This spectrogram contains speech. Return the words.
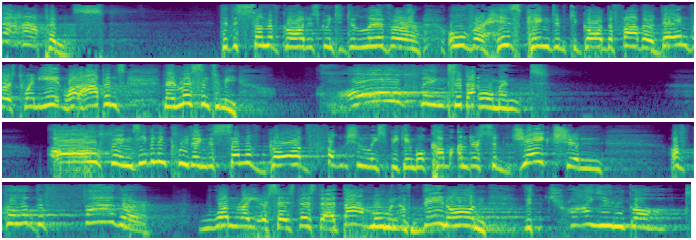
that happens. That the Son of God is going to deliver over His kingdom to God the Father. Then verse 28, what happens? Now listen to me. All things at that moment, all things, even including the Son of God functionally speaking, will come under subjection of God the Father. One writer says this, that at that moment of then on, the triune God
